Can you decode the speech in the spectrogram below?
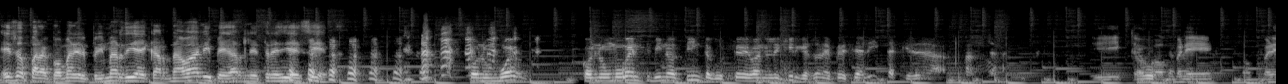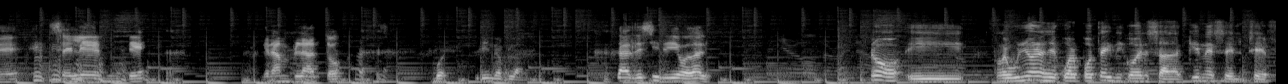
Eso es para comer el primer día de carnaval y pegarle tres días de siesta. Con un buen, con un buen vino tinto que ustedes van a elegir, que son especialistas, queda fantástico. Listo, compré, compré. Excelente. Gran plato. Bueno, lindo plato. Dale, decide, Diego, dale. No, y reuniones de cuerpo técnico del SADA. ¿Quién es el chef?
